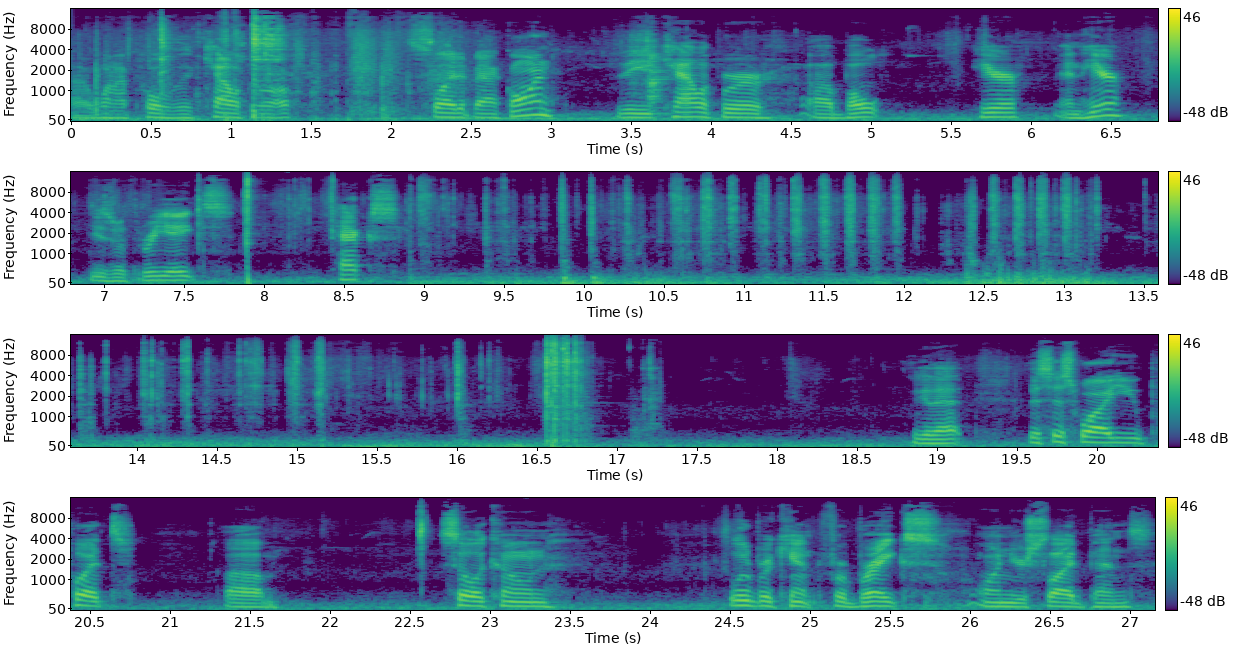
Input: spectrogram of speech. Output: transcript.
uh, when I pull the caliper off. Slide it back on. The caliper uh, bolt here and here. These are 3 8 hex Look at that. This is why you put um, silicone lubricant for brakes on your slide pins.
